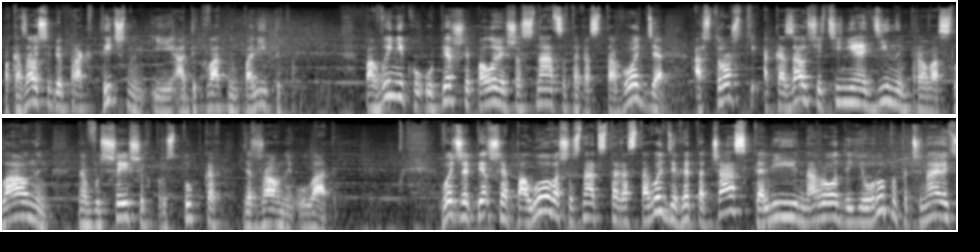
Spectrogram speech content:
паказаў сябе практычным і адэкватным палітыкам. Па выніку у першай палове 16 стагоддзя астрожскі аказаўся ці не адзіным праваслаўным на вышэйшых прыступках дзяржаўнай улады. Вось жа першая палова 16 стагоддзя гэта час, калі народы Еўропы пачынаюць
